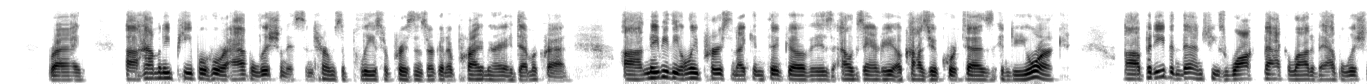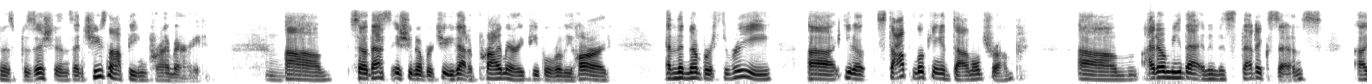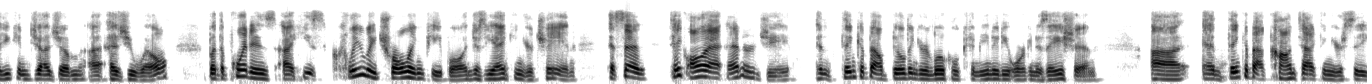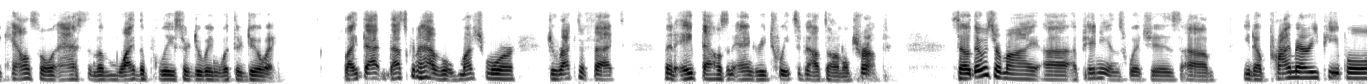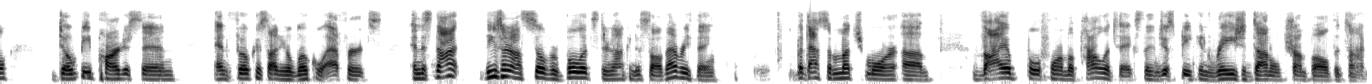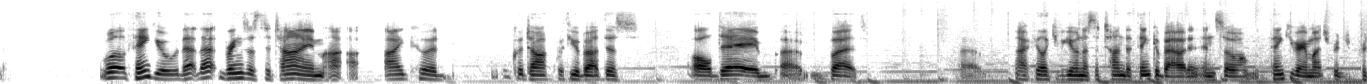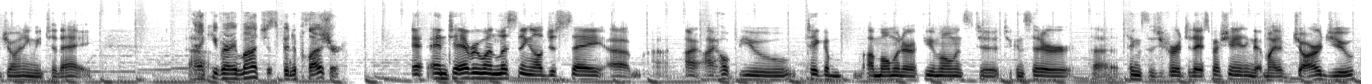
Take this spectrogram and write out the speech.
right? Uh, how many people who are abolitionists in terms of police or prisons are going to primary a Democrat? Uh, maybe the only person I can think of is Alexandria Ocasio Cortez in New York. Uh, but even then, she's walked back a lot of abolitionist positions and she's not being primaried. Mm-hmm. Um, so that's issue number two. You got to primary people really hard. And then number three, uh, you know, stop looking at Donald Trump um, I don't mean that in an aesthetic sense. Uh, you can judge him uh, as you will. But the point is, uh, he's clearly trolling people and just yanking your chain. Instead, take all that energy and think about building your local community organization uh, and think about contacting your city council and asking them why the police are doing what they're doing. Like that, that's going to have a much more direct effect than 8,000 angry tweets about Donald Trump. So those are my uh, opinions, which is um, you know, primary people, don't be partisan, and focus on your local efforts. And it's not; these are not silver bullets. They're not going to solve everything, but that's a much more um, viable form of politics than just being enraged at Donald Trump all the time. Well, thank you. That that brings us to time. I, I could could talk with you about this all day, uh, but uh, I feel like you've given us a ton to think about, and, and so thank you very much for for joining me today. Thank you very much. It's been a pleasure. And to everyone listening, I'll just say um, I, I, hope you take a, a, moment or a few moments to, to consider uh, things that you've heard today, especially anything that might have jarred you,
